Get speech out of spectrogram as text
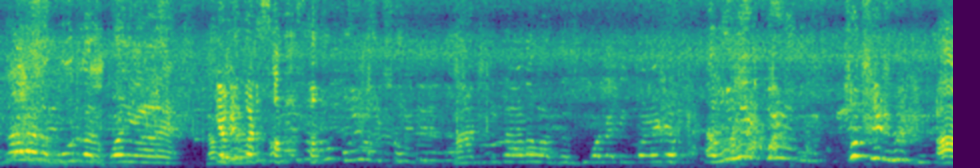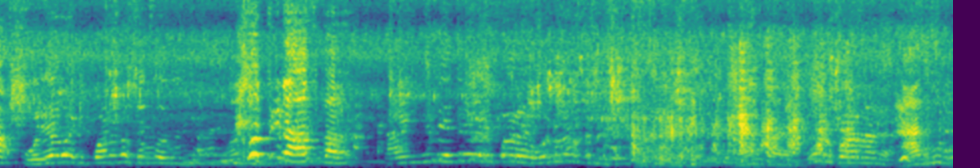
என்னடா அந்த மூட்டுக்காரர் போனீங்க நானு நம்ம எப்படிப்பட்ட சமாசாரம்? போய் ஒரே வாட்டி போனா சொத்து வந்து சுத்திட்டு நான் ஆசைப்படுறேன் நான் இங்கிருந்து எத்தனை வாட்டி பாரு ஒண்ணு கூட்டு பாருனாங்க நான் வீட்டுக்கு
